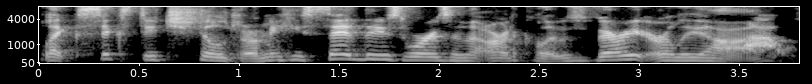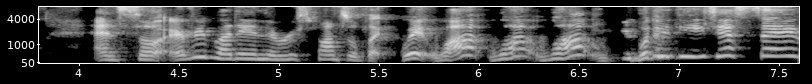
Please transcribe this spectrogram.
like 60 children. I mean, he said these words in the article. It was very early on. Wow. And so everybody in the response was like, wait, what, what, what? what did he just say?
